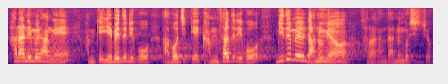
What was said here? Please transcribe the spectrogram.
하나님을 향해 함께 예배드리고 아버지께 감사드리고 믿음을 나누며 살아간다는 것이죠.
